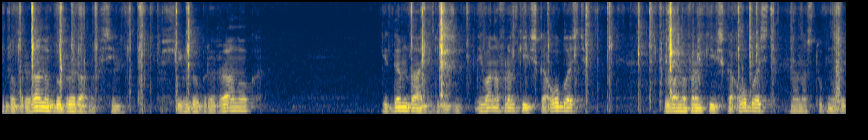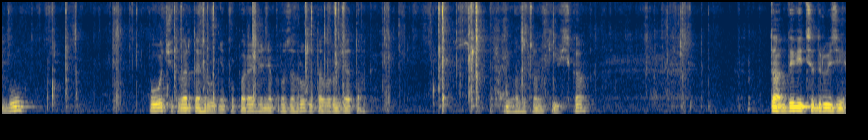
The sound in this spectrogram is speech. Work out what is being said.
Добрий ранок, добрий ранок всім. Всім добрий ранок. Ідемо далі, друзі. Івано-Франківська область. Івано-Франківська область на наступну добу по 4 грудня. Попередження про загрозу та ворожі атаки. Івано-Франківська. Так, дивіться, друзі.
